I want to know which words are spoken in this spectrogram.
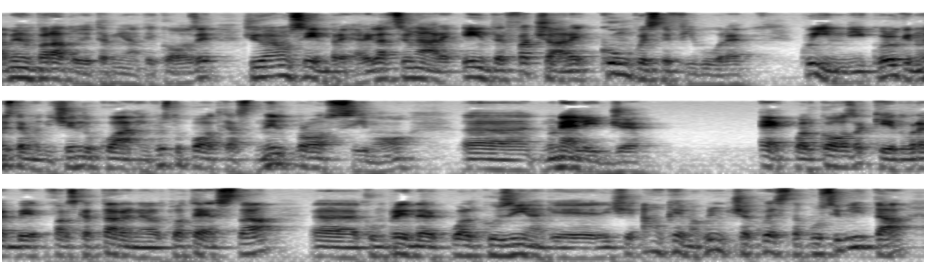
Abbiamo imparato determinate cose, ci dobbiamo sempre relazionare e interfacciare con queste figure. Quindi quello che noi stiamo dicendo qua in questo podcast nel prossimo eh, non è legge, è qualcosa che dovrebbe far scattare nella tua testa, eh, comprendere qualcosina che dici, ah ok, ma quindi c'è questa possibilità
